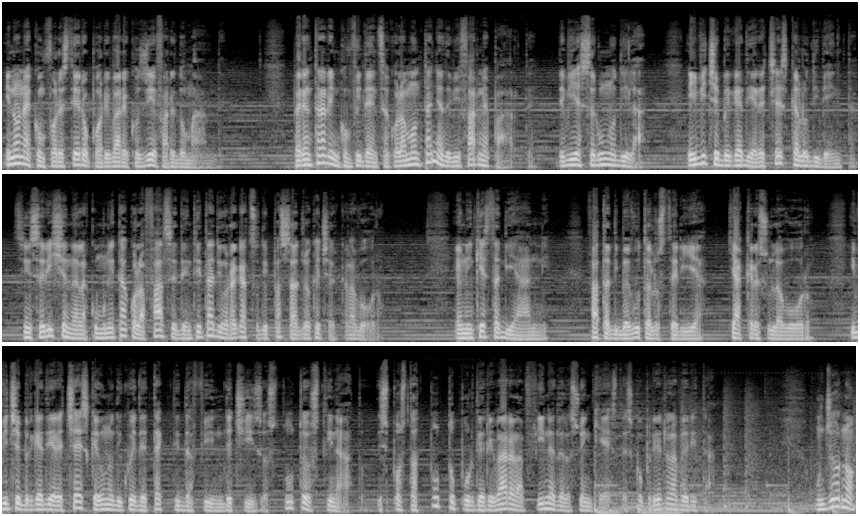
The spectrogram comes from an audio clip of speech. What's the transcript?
e non è che un forestiero può arrivare così e fare domande. Per entrare in confidenza con la montagna devi farne parte, devi essere uno di là, e il vice brigadiere Cesca lo diventa. Si inserisce nella comunità con la falsa identità di un ragazzo di passaggio che cerca lavoro. È un'inchiesta di anni, fatta di bevute all'osteria, chiacchiere sul lavoro. Il vice brigadiere Cesca è uno di quei detective da film deciso, astuto e ostinato, disposto a tutto pur di arrivare alla fine della sua inchiesta e scoprire la verità. Un giorno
